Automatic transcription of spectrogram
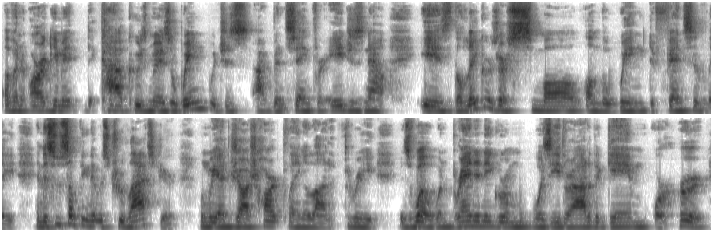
of an argument that Kyle Kuzma is a wing, which is I've been saying for ages now, is the Lakers are small on the wing defensively. And this was something that was true last year when we had Josh Hart playing a lot of three as well. When Brandon Ingram was either out of the game or hurt,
